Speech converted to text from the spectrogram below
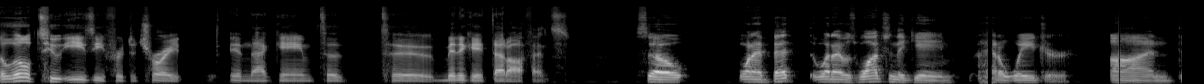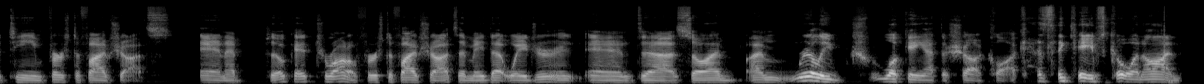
a little too easy for detroit in that game to to mitigate that offense. So when I bet when I was watching the game, I had a wager on the team first to five shots, and I said, okay, Toronto first to five shots. I made that wager, and and uh, so I'm I'm really looking at the shot clock as the game's going on,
